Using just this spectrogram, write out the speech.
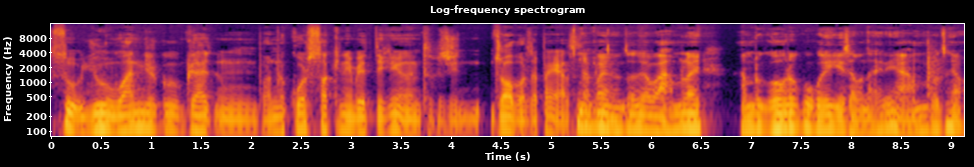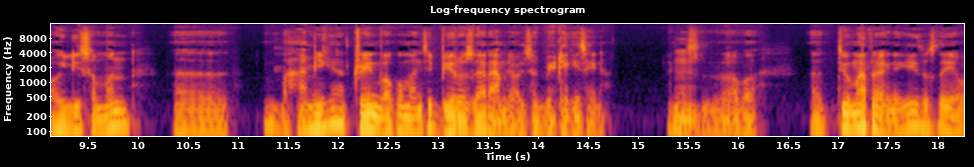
सो यो वान इयरको ग्रा भनौँ न कोर्स सकिने बित्तिकै अनि त्यसपछि जबहरू चाहिँ पाइहाल्छ पाइहाल्छ। अब हामीलाई हाम्रो गौरवको कुरै के छ भन्दाखेरि हाम्रो चाहिँ अहिलेसम्म हामी कहाँ ट्रेन भएको मान्छे बेरोजगार हामीले अहिलेसम्म भेटेकै छैन। अब त्यो मात्र होइन कि जस्तै अब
